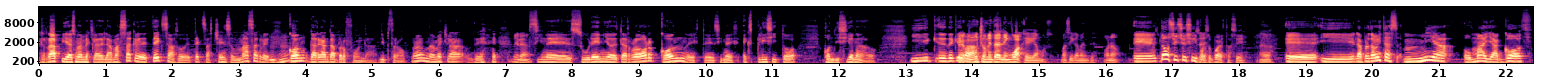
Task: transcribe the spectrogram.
y rápida, es una mezcla de la masacre de Texas o de Texas Chainsaw Massacre con Garganta Profunda, Deep Throat. ¿no? Una mezcla de Mira. cine sureño de terror con este cine explícito condicionado. ¿Y de qué Pero va? con mucho metalenguaje, digamos, básicamente, ¿o no? Eh, no, sí, sí, sí, Sí. por supuesto, sí. Eh, y la protagonista es Mia o Maya Goth.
